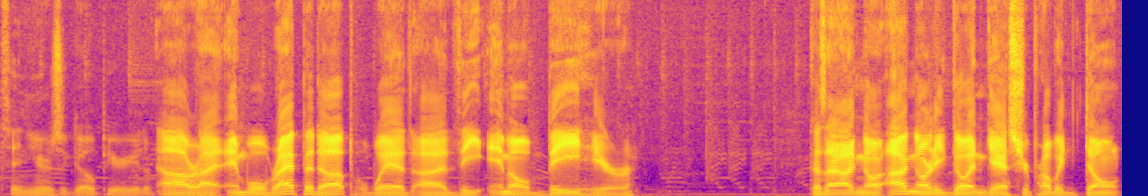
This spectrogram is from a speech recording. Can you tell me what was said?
10 years ago period of All and we'll wrap it up with uh, the MLB here, because I can, I can already go ahead and guess you probably don't.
